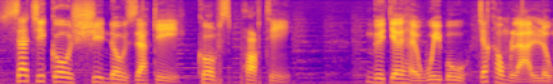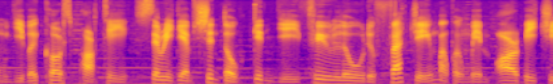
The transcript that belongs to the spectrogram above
Sachiko Shinozaki Corpse Party Người chơi hệ Weibo chắc không lạ lùng gì với Corpse Party, series game sinh tồn kinh dị phiêu lưu được phát triển bằng phần mềm RPG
